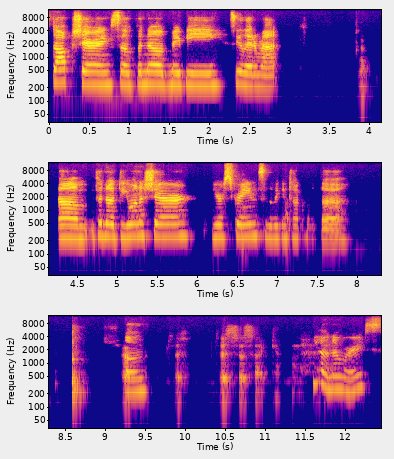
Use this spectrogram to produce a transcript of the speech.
stop sharing. So Vinod, maybe, see you later, Matt. Yeah. Um, Vinod, do you want to share your screen so that we can talk about the Sure? Just, just a second. Yeah, no worries.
